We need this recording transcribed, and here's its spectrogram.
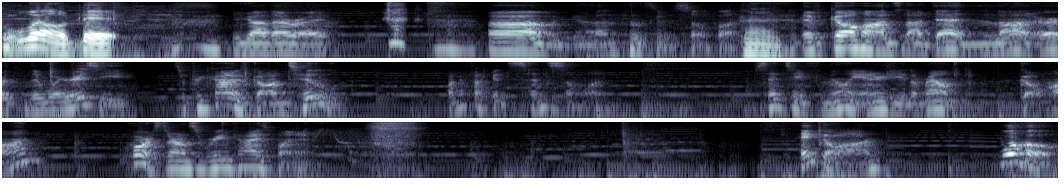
well, dead. You got that right. If Gohan's not dead and not on Earth, then where is he? Supreme is gone too. What if I could sense someone? I'm sensing familiar energy in the realm. Gohan? Of course, they're on Supreme Kai's planet. Hey, Gohan. Whoa.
